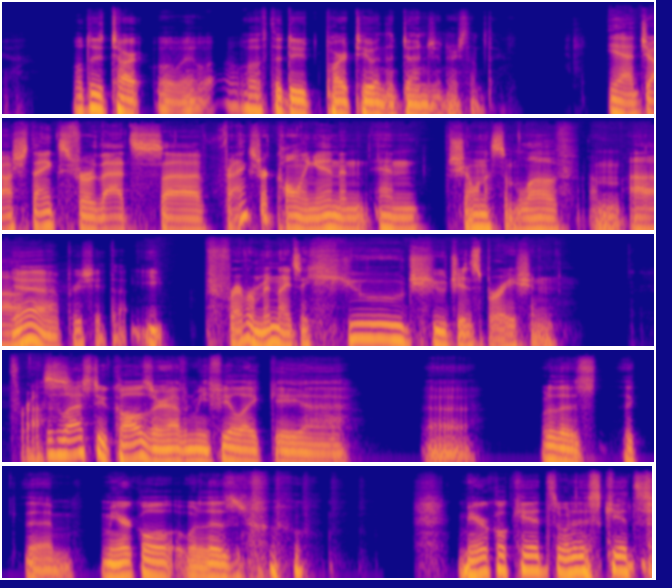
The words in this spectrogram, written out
yeah We'll do tar- we'll, we'll have to do part two in the dungeon or something. Yeah, Josh, thanks for that. Uh, thanks for calling in and, and showing us some love. Um, uh, yeah, appreciate that. you- Forever Midnight's a huge, huge inspiration for us. These last two calls are having me feel like a uh uh what are those the the miracle what are those miracle kids? What are those kids?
